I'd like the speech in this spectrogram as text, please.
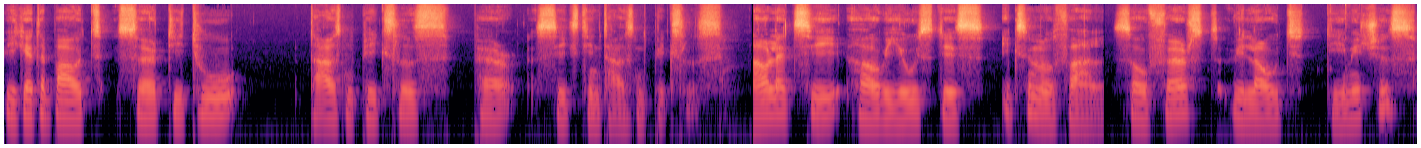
we get about 32,000 pixels per 16,000 pixels. Now let's see how we use this XML file. So first we load the images.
